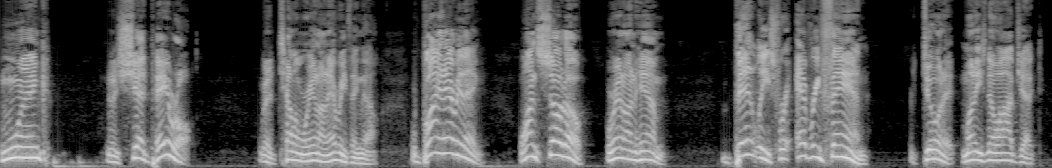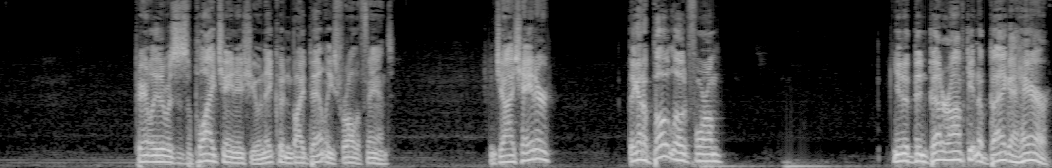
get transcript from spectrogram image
Wink. I'm going to shed payroll. We're going to tell him we're in on everything, though. We're buying everything. Juan Soto, we're in on him. Bentleys for every fan. We're doing it. Money's no object. Apparently, there was a supply chain issue, and they couldn't buy Bentleys for all the fans. And Josh Hader, they got a boatload for him. You'd have been better off getting a bag of hair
